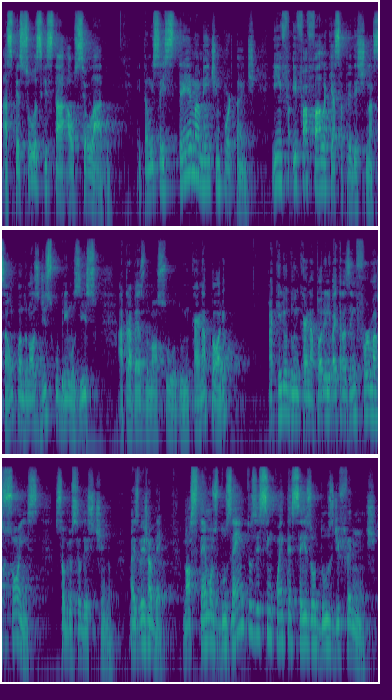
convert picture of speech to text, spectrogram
as pessoas que estão ao seu lado. Então isso é extremamente importante. E fala que essa predestinação, quando nós descobrimos isso através do nosso Odu encarnatório, aquele Odu encarnatório ele vai trazer informações sobre o seu destino. Mas veja bem, nós temos 256 Odus diferentes.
